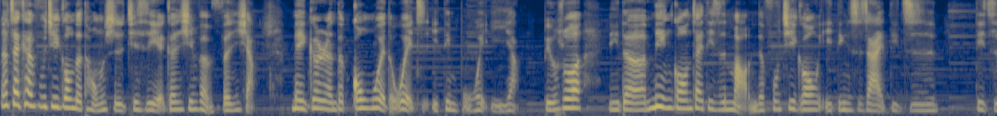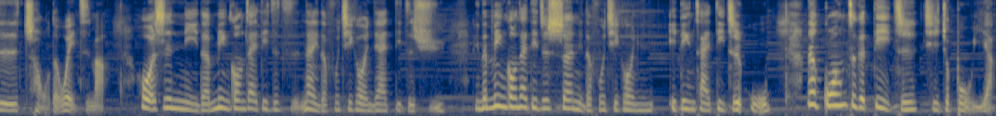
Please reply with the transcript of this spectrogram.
那在看夫妻宫的同时，其实也跟新粉分享，每个人的宫位的位置一定不会一样。比如说你的命宫在地支卯，你的夫妻宫一定是在地支地支丑的位置嘛？或者是你的命宫在地支子，那你的夫妻宫一定在地支戌；你的命宫在地支申，你的夫妻宫一定在地支午。那光这个地支其实就不一样，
